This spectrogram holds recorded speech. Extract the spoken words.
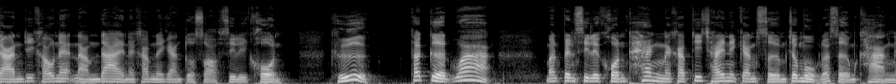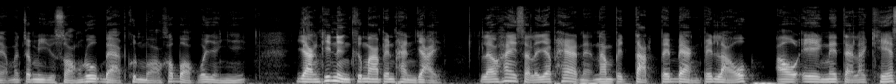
การที่เขาแนะนำได้นะครับในการตรวจสอบซิลิโคน คือถ้าเกิดว่า มันเป็นซิลิโคนแท่งนะครับที่ใช้ในการเสริมจมูกและเสริมคางเนี่ยมันจะมีอยู่ 2 รูปแบบคุณหมอเขาบอกว่าอย่างนี้ อย่างที่ 1 คือมาเป็นแผ่นใหญ่ แล้วให้ศัลยแพทย์เนี่ยนำไปตัดไปแบ่งไปเหลา เอาเองในแต่ละเคส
